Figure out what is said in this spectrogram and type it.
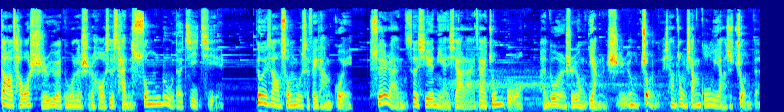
到差不多十月多的时候，是产松露的季节。各位知道松露是非常贵，虽然这些年下来，在中国很多人是用养殖、用种的，像种香菇一样是种的。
